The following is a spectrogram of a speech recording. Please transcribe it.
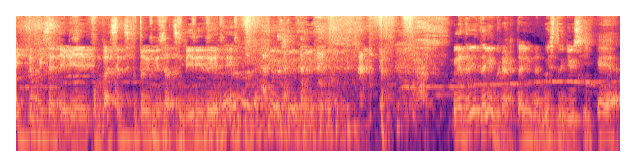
itu bisa jadi pembahasan satu episode sendiri deh Nggak, tapi tapi benar tapi benar. Gue setuju sih kayak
